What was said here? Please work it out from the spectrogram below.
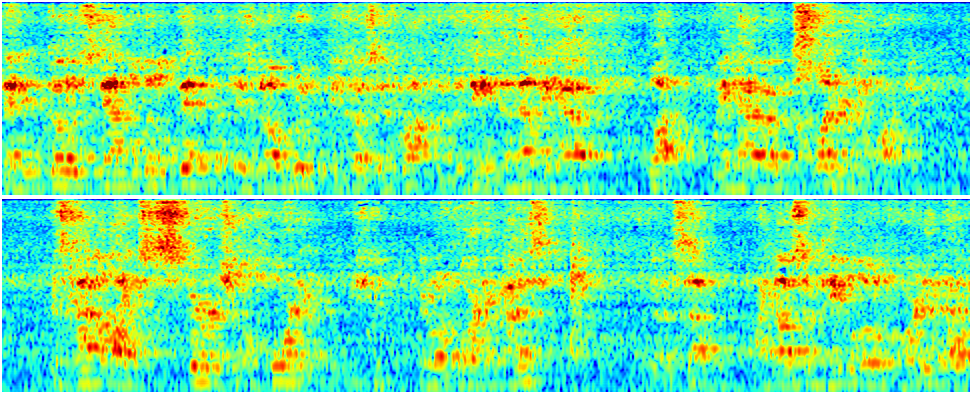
that it goes down a little bit, but there's no root because there's rock underneath. And then we have what? We have a cluttered heart it's kind of like spiritual hoarding. you know what hoarding is? You know, some, I know some people who have hoarded. I,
